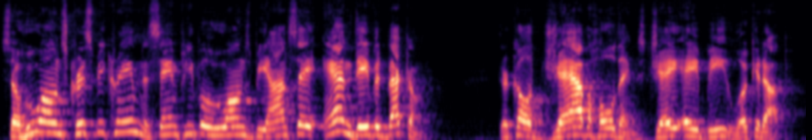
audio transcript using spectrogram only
So who owns Krispy Kreme? The same people who owns Beyonce and David Beckham. They're called Jab Holdings, J A B, look it up.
